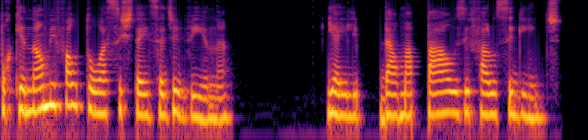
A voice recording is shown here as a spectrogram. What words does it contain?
porque não me faltou assistência divina. E aí ele dá uma pausa e fala o seguinte:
